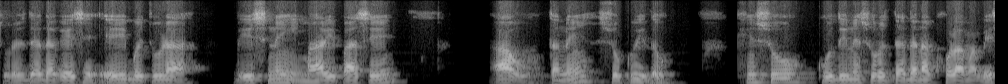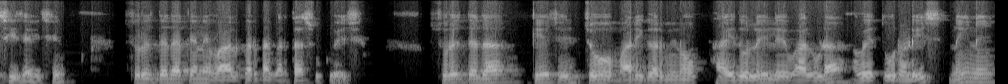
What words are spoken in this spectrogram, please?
સૂરજ દાદા કહે છે, એ બચુડા બેસ નહીં, મારી પાસે આવ, તને સૂકવી દઉં. ખીસુ કૂદીને સૂરજ દાદાના ખોળામાં બેસી જાય છે. સૂરજ દાદા તેને વાલ કરતા કરતા સૂકવે છે. સૂરજ દાદા કહે છે, જો મારી ગરમીનો ફાયદો લઈ લે વાલુડા, હવે તું રડીશ નહીં ને?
